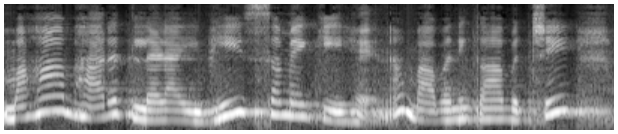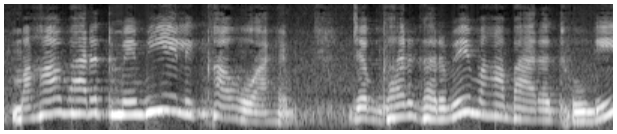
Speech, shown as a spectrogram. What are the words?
महाभारत लड़ाई भी समय की है, ना? बाबा ने कहा, बच्चे, महाभारत में भी ये लिखा हुआ है। जब घर घर में महाभारत होगी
